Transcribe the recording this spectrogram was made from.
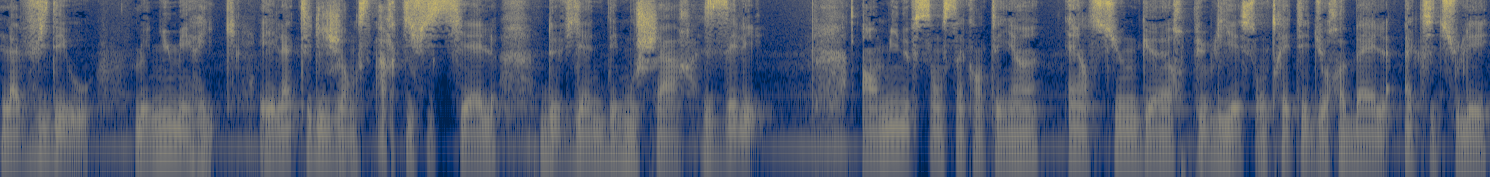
la vidéo, le numérique et l'intelligence artificielle deviennent des mouchards zélés. En 1951, Ernst Junger publiait son traité du rebelle intitulé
